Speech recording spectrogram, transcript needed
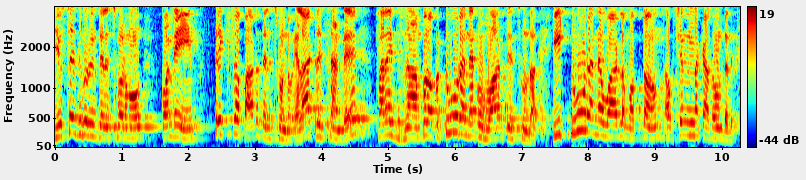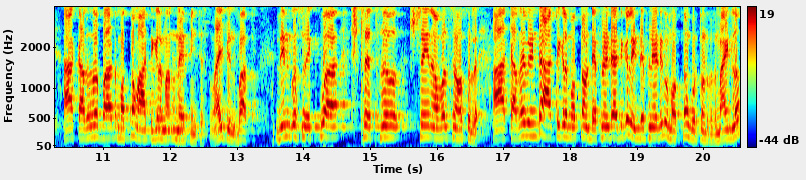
యూసేజ్ గురించి తెలుసుకోవడము కొన్ని ట్రిక్స్తో పాటు తెలుసుకుంటాం. ఎలా ట్రిక్స్ అంటే ఫర్ ఎగ్జాంపుల్ ఒక టూర్ అనే ఒక వర్డ్ తీసుకుంటాం. ఈ టూర్ అనే వర్డ్లో మొత్తం ఒక చిన్న కథ ఉంటుంది. ఆ కథతో పాటు మొత్తం ఆర్టికల్ మనం నేర్పించేస్తాం. అయిపోయింది బస్. దీనికోసం ఎక్కువ స్ట్రెస్ స్ట్రెయిన్ అవ్వాల్సిన అవసరం లేదు. ఆ కథ వింటే ఆర్టికల్ మొత్తం డెఫినెట్ ఆర్టికల్ ఇండెఫినెట్ ఆర్టికల్ మొత్తం గుర్తుండిపోతుంది. మైండ్లో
